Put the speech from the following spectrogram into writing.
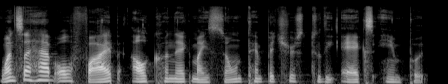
Once I have all five, I'll connect my zone temperatures to the X input.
